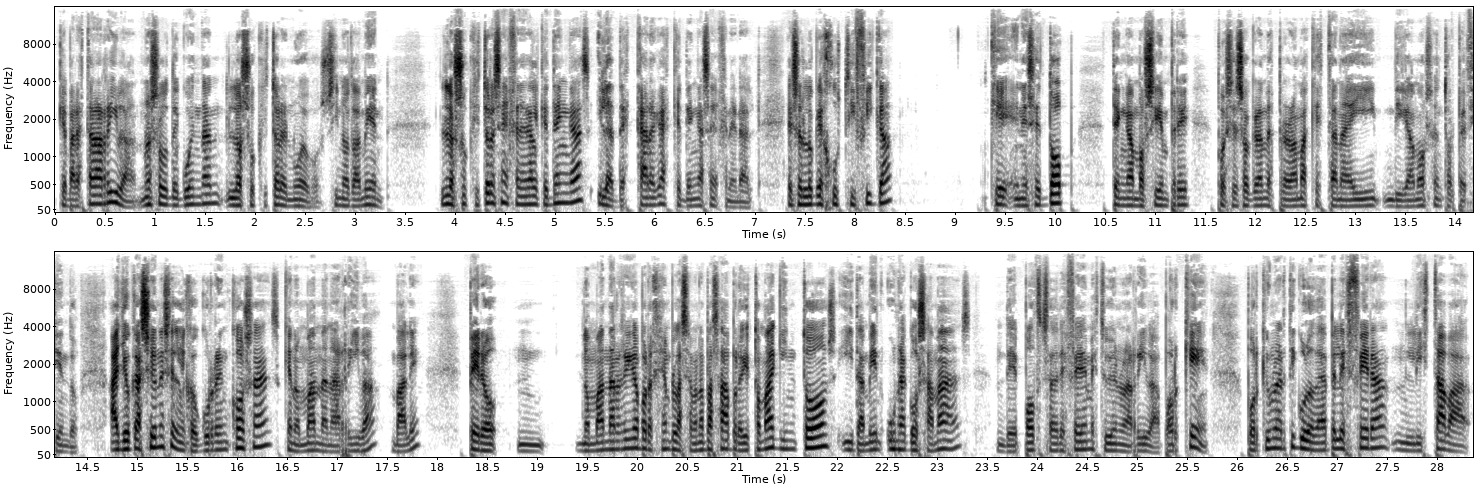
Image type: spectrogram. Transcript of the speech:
Que para estar arriba no solo te cuentan los suscriptores nuevos, sino también los suscriptores en general que tengas y las descargas que tengas en general. Eso es lo que justifica que en ese top tengamos siempre pues esos grandes programas que están ahí, digamos, entorpeciendo. Hay ocasiones en las que ocurren cosas que nos mandan arriba, ¿vale? Pero mm, nos mandan arriba, por ejemplo, la semana pasada Proyecto Macintosh y también una cosa más de Podster FM estuvieron arriba. ¿Por qué? Porque un artículo de Apple Esfera listaba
